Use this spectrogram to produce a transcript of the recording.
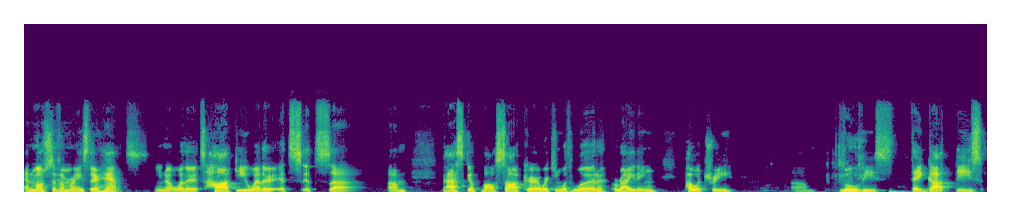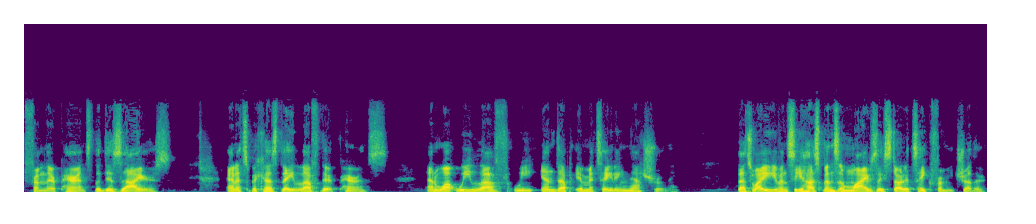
And most of them raised their hands. You know, whether it's hockey, whether it's it's uh, um, basketball, soccer, working with wood, writing, poetry, um, movies. They got these from their parents, the desires. And it's because they love their parents. And what we love, we end up imitating naturally. That's why you even see husbands and wives, they start to take from each other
